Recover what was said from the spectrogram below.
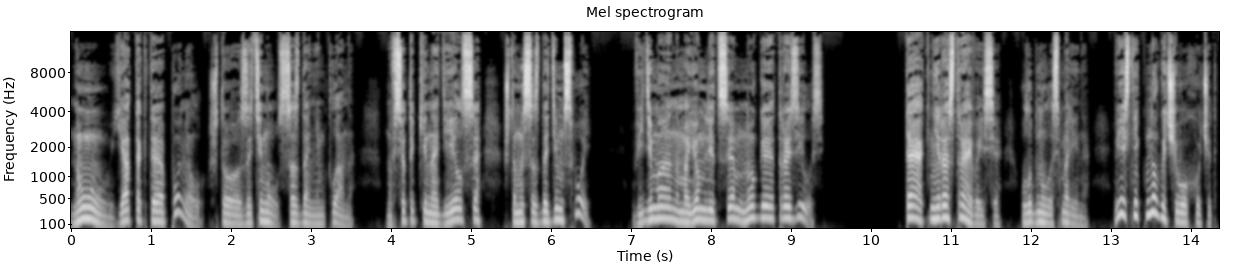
Ну, я так-то понял, что затянул с созданием клана, но все-таки надеялся, что мы создадим свой. Видимо, на моем лице многое отразилось. «Так, не расстраивайся», — улыбнулась Марина. «Вестник много чего хочет,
